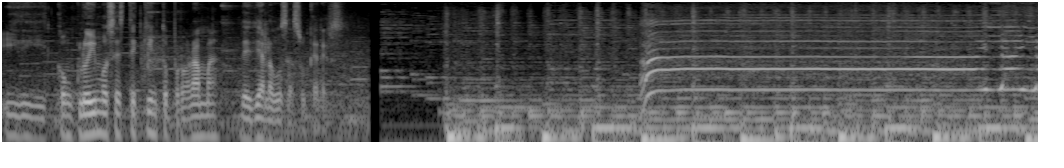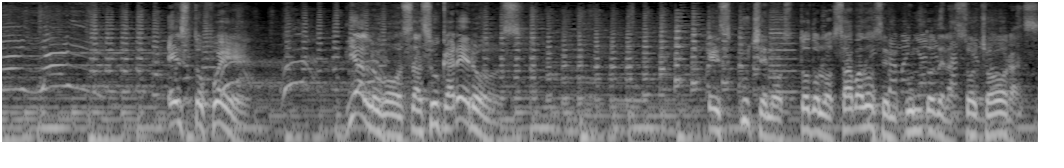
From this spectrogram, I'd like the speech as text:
y concluimos este quinto programa de Diálogos Azucareros. Esto fue Diálogos Azucareros. Escúchenos todos los sábados en punto de las 8 horas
